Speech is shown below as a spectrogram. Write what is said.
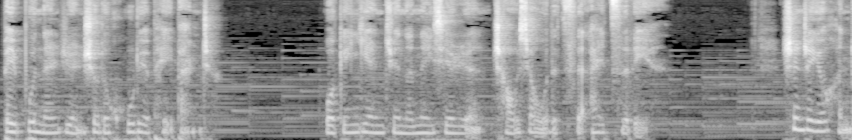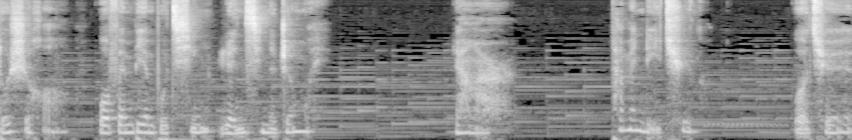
被不能忍受的忽略陪伴着，我更厌倦了那些人嘲笑我的自爱自怜。甚至有很多时候，我分辨不清人心的真伪。然而，他们离去了，我却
